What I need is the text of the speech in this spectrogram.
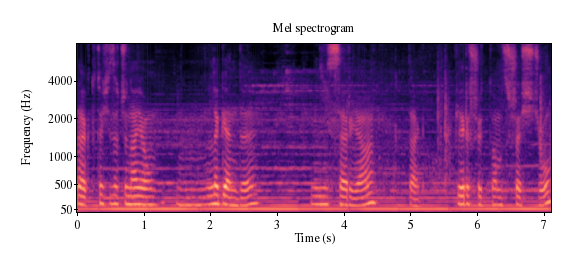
Tak, tutaj się zaczynają mm, legendy, miniseria. Tak, pierwszy tom z sześciu.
